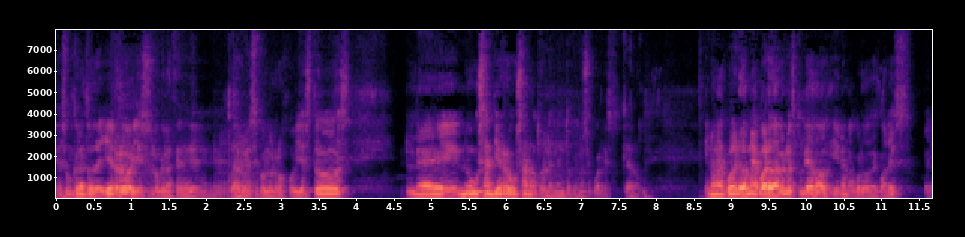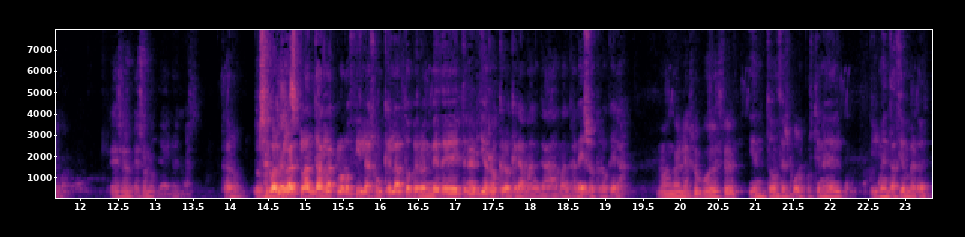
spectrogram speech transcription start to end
es un quelato de hierro y eso es lo que le hace Claro. tener ese color rojo. Y estos le- no usan hierro, usan otro elemento que no sé cuál es. Claro. Y no me acuerdo, me acuerdo de haberlo estudiado y no me acuerdo de cuál es, pero bueno, eso, eso es lo que hay, no hay más. Claro. ¿Os Es igual que acordáis? las plantas, la clorofila es un quelato, pero en vez de tener hierro, creo que era manga, manganeso, creo que era. Manganeso puede ser. Y entonces, bueno, pues tiene el- pigmentación verde.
